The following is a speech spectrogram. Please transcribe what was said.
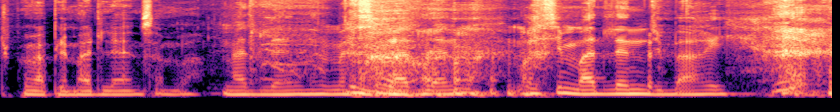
Tu peux m'appeler Madeleine, ça me va. Madeleine, merci Madeleine. merci Madeleine du Barry.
